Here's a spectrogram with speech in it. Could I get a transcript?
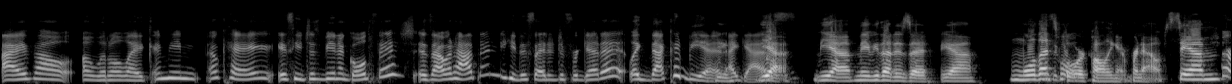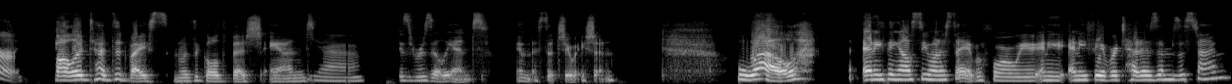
I felt a little like, I mean, okay, is he just being a goldfish? Is that what happened? He decided to forget it. Like that could be it. I guess. Yeah. Yeah. Maybe that is it. Yeah. Well, that's what we're calling it for now. Sam Sure. followed Ted's advice and was a goldfish and Yeah. is resilient in this situation. Well, anything else you want to say before we any any favorite Tedisms this time?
